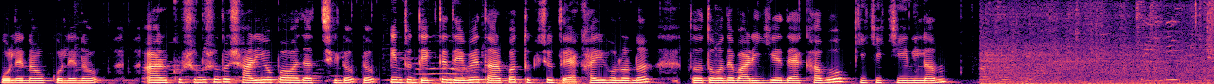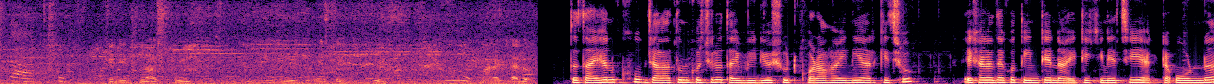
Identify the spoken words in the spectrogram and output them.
কোলে নাও কোলে নাও। আর খুব সুন্দর সুন্দর শাড়িও পাওয়া যাচ্ছিল। কিন্তু দেখতে দেবে, তারপর তো কিছু দেখাই হলো না। তো তোমাদের বাড়ি গিয়ে দেখাবো কি কি কিনলাম। তো তাইহান খুব জ্বালাতন করছিল, তাই ভিডিও শ্যুট করা হয়নি আর কিছু। এখানে দেখো তিনটে নাইটি কিনেছি, একটা ওড়না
